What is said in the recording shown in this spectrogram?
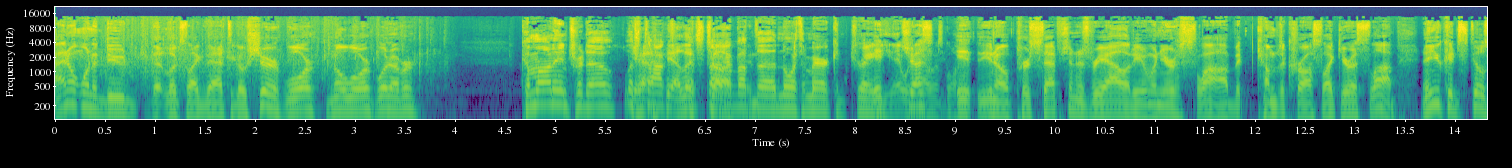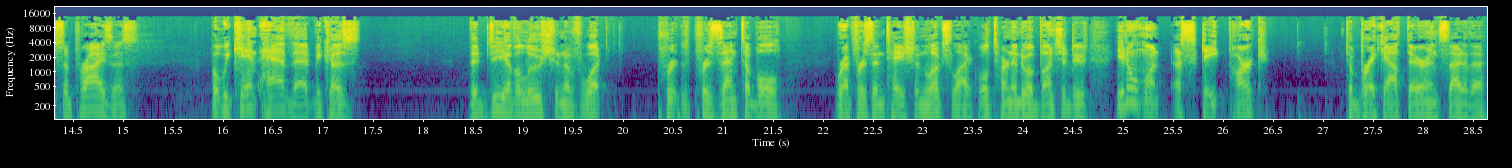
I don't want a dude that looks like that to go. Sure, war, no war, whatever. Come on in, Trudeau. Let's Yeah, talk. yeah, let's talk, talk. about the North American trade. It that we have just, it, you know, perception is reality. And when you're a slob, it comes across like you're a slob. Now, you could still surprise us, but we can't have that because the de evolution of what pre- presentable representation looks like will turn into a bunch of dudes. You don't want a skate park to break out there inside of the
